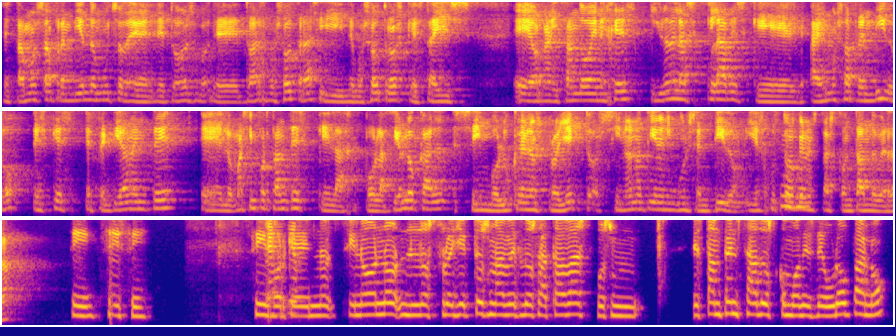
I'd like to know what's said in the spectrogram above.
Estamos aprendiendo mucho de, de, todos, de todas vosotras y de vosotros que estáis eh, organizando ONGs y una de las claves que hemos aprendido es que efectivamente eh, lo más importante es que la población local se involucre en los proyectos, si no, no tiene ningún sentido. Y es justo lo que nos estás contando, ¿verdad? Sí, sí, sí. Sí, porque si no, no, los proyectos una vez los acabas, pues mm, están pensados como desde Europa, ¿no?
